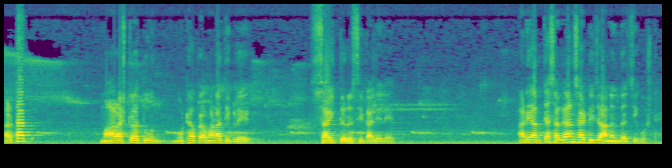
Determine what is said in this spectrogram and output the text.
अर्थात महाराष्ट्रातून मोठ्या प्रमाणात इकडे साहित्य रसिक आलेले आहेत. आणि आमच्या सगळ्यांसाठीची आनंदाची गोष्ट आहे.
